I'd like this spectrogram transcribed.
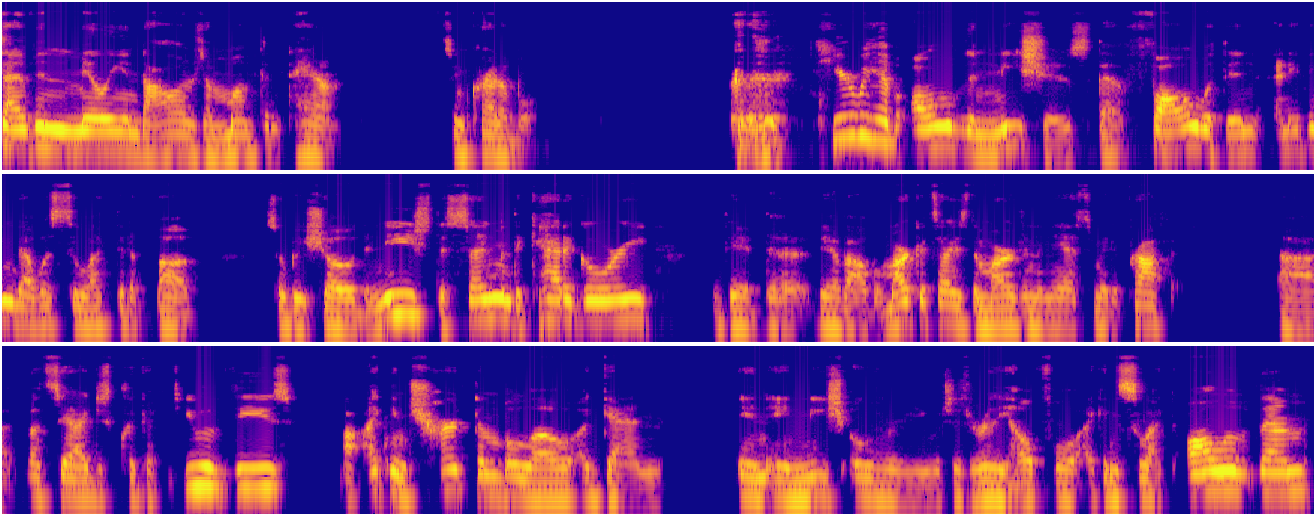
$7 million a month in TAM. It's incredible. Here we have all of the niches that fall within anything that was selected above. So we show the niche, the segment, the category, the, the, the available market size, the margin, and the estimated profit. Uh, let's say I just click a few of these. Uh, I can chart them below again in a niche overview, which is really helpful. I can select all of them,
